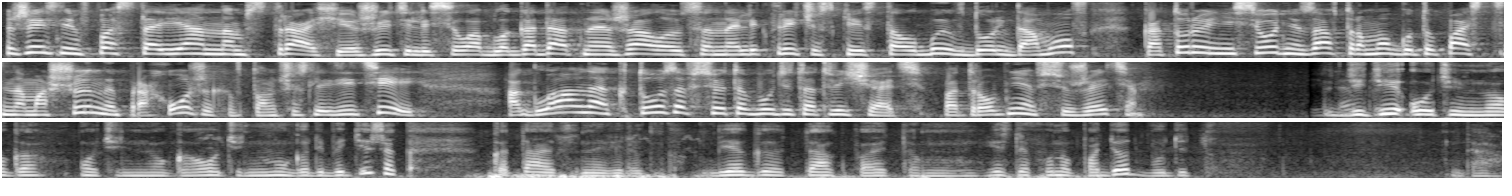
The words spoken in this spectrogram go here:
Жизнь в постоянном страхе. Жители села Благодатное жалуются на электрические столбы вдоль домов, которые не сегодня-завтра могут упасть на машины, прохожих и в том числе детей. А главное, кто за все это будет отвечать? Подробнее в сюжете. Детей очень много, очень много, очень много ребятишек катаются на великах, бегают так, поэтому если фон упадет, будет, да.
